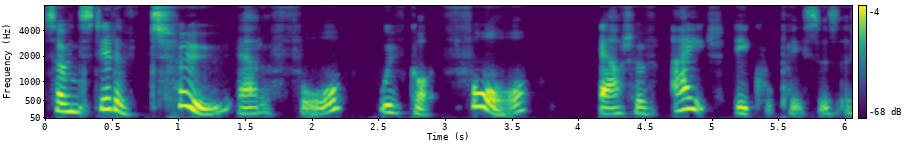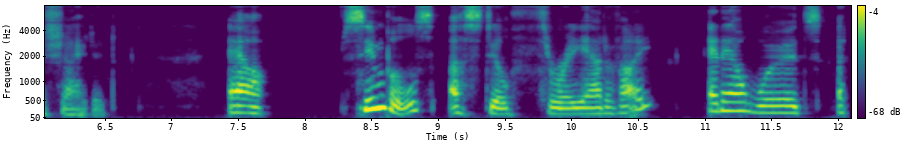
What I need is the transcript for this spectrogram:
So instead of two out of four, we've got four out of eight equal pieces are shaded. Our symbols are still 3 out of 8 and our words are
